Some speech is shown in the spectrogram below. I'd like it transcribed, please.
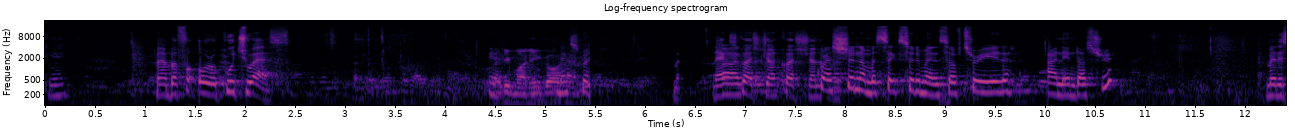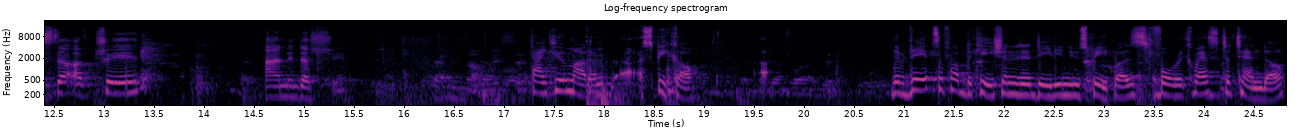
Okay. Member for Oropouche West. Yeah. Where the money go? Next, que Next uh, question, question. Question number six to the Minister of Trade and Industry. Minister of Trade and Industry. Thank you, Madam uh, Speaker. Uh, the dates of publication in the daily newspapers for requests to tender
